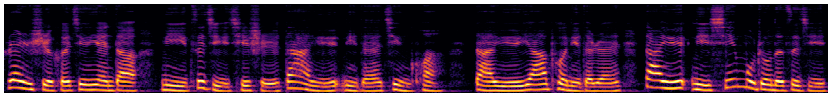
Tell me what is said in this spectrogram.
认识和经验到你自己其实大于你的境况，大于压迫你的人，大于你心目中的自己。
